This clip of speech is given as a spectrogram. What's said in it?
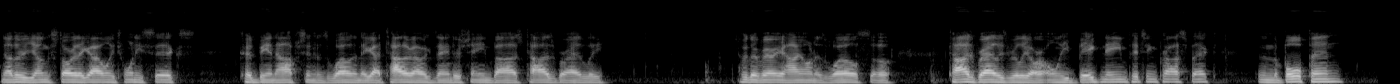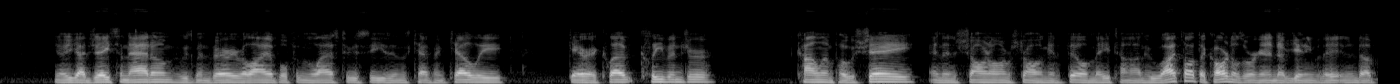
Another young star. They got only 26. Could be an option as well. And they got Tyler Alexander, Shane Baz, Taj Bradley, who they're very high on as well. So Taj Bradley's really our only big name pitching prospect. And then the bullpen, you know, you got Jason Adam, who's been very reliable for the last two seasons, Kevin Kelly, Garrett Cle- Cleavinger, Colin Poche, and then Shawn Armstrong and Phil Maton, who I thought the Cardinals were going to end up getting, but they ended up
